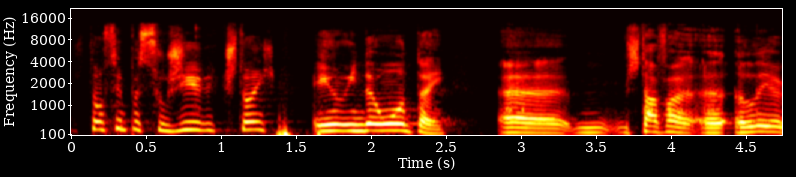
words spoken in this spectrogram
estão sempre a surgir questões. Eu ainda ontem ah, estava a, a ler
